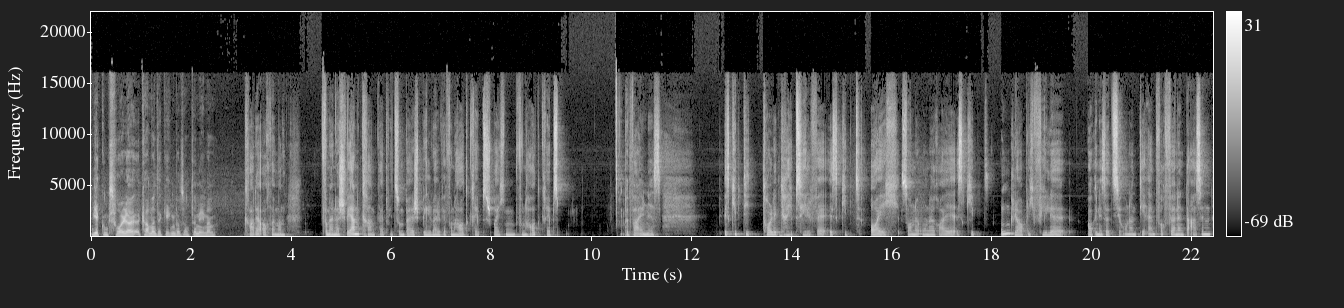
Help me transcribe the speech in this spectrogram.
wirkungsvoller kann man dagegen was unternehmen gerade auch wenn man von einer schweren Krankheit, wie zum Beispiel, weil wir von Hautkrebs sprechen, von Hautkrebs befallen ist. Es gibt die tolle Krebshilfe, es gibt euch, Sonne ohne Reue, es gibt unglaublich viele Organisationen, die einfach für einen da sind,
